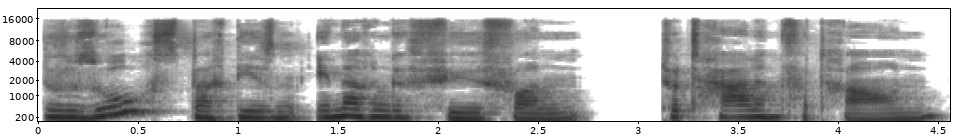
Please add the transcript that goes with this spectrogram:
Du suchst nach diesem inneren Gefühl von totalem Vertrauen,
